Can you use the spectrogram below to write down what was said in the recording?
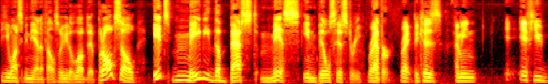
he wants to be in the NFL, so he'd have loved it. But also, it's maybe the best miss in Bills history right, ever. right? Because I mean, if you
